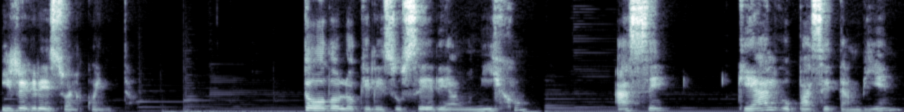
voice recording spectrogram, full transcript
Y regreso al cuento. Todo lo que le sucede a un hijo hace que algo pase también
